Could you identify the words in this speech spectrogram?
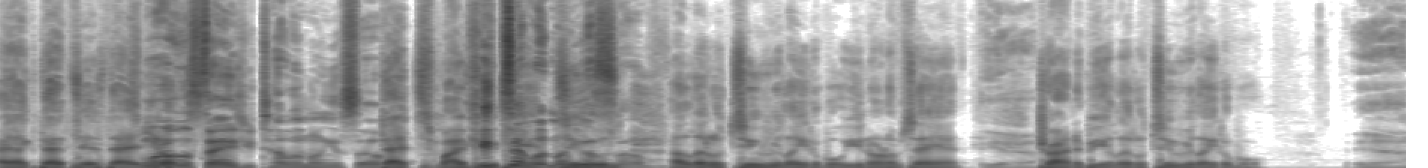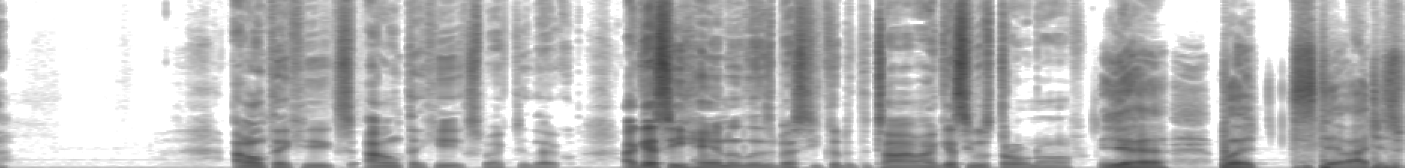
I like that's is that It's one know, of those things you telling on yourself. that's my you telling on too yourself. a little too relatable. You know what I'm saying? Yeah. Trying to be a little too relatable. Yeah. I don't think he. I don't think he expected that. I guess he handled it as best he could at the time. I guess he was thrown off. Yeah, but still, I just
